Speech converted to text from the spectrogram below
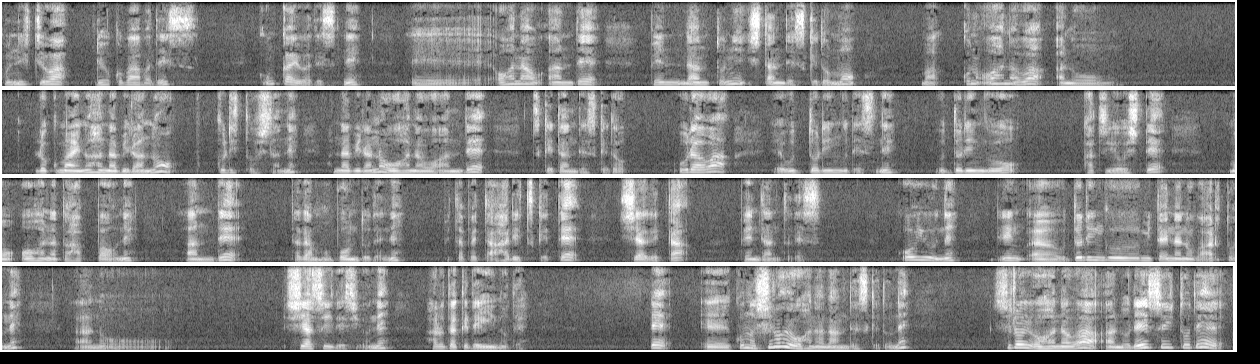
こんにちは、りょうこばあばです。今回はですね、えーお花を編んでペンダントにしたんですけども、まあ、このお花はあの6枚の花びらのぷっくりとしたね花びらのお花を編んでつけたんですけど裏はえウッドリングですねウッドリングを活用してもうお花と葉っぱをね編んでただもうボンドでねペタペタ貼り付けて仕上げたペンダントです。こういうねリンあウッドリングみたいなのがあるとねあのしやすいですよね。貼るだけでいいので。で、えーこの白いお花なんですけどね。白いお花はあのレース糸で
